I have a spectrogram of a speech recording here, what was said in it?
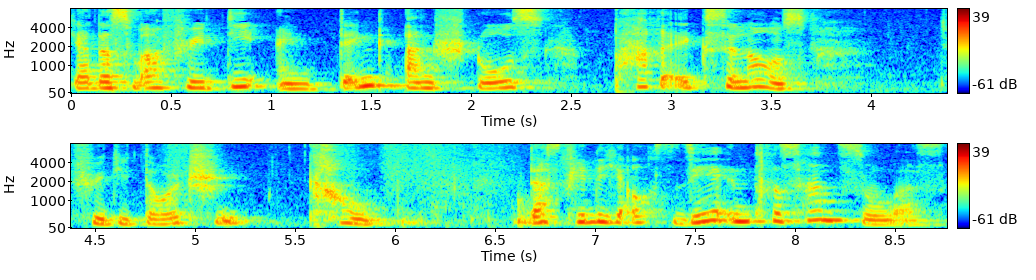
Ja, das war für die ein Denkanstoß par excellence, für die Deutschen kaum. Das finde ich auch sehr interessant, sowas,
